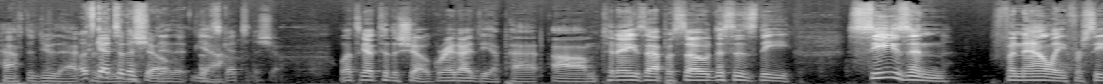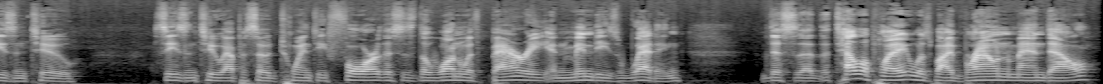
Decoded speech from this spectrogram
have to do that. Let's 'cause get you to the just show. did it. Yeah. Let's get to the show. Let's get to the show. Great idea, Pat. Um, today's episode, this is the season finale for season two. Season two, episode 24. This is the one with Barry and Mindy's wedding. This uh, The teleplay was by Brown Mandel,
